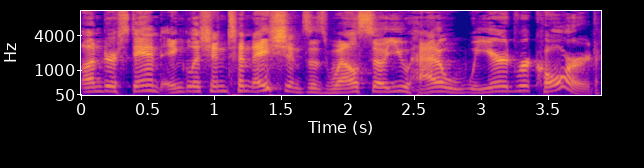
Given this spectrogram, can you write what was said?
understand English intonations as well, so you had a weird record.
